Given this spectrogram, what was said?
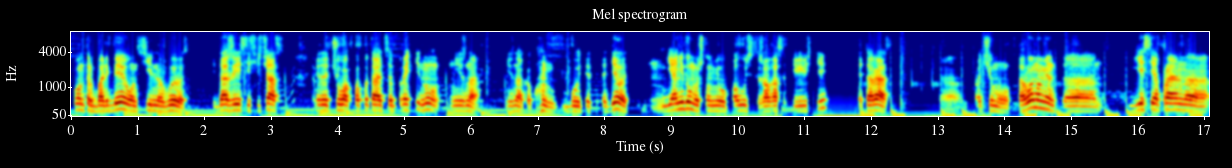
в контрборьбе он сильно вырос. И даже если сейчас этот чувак попытается пройти, ну, не знаю, не знаю, как он будет это делать. Я не думаю, что у него получится Жалгаса перевести. Это раз. Э, почему? Второй момент, э, если я правильно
